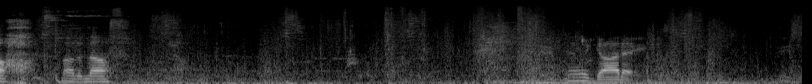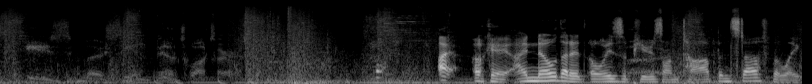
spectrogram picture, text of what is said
Oh, not enough. Yeah, we got it. This is mercy in. I okay, I know that it always appears on top and stuff, but like,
